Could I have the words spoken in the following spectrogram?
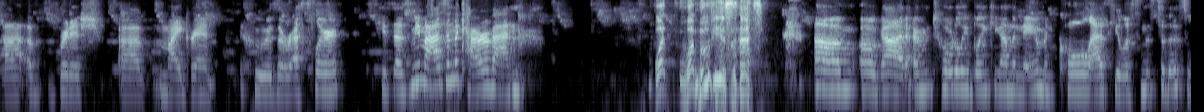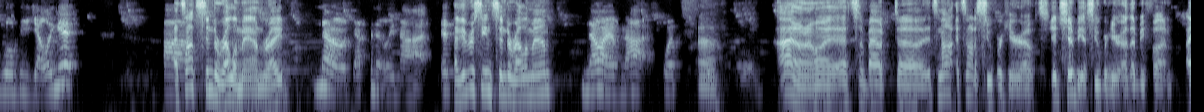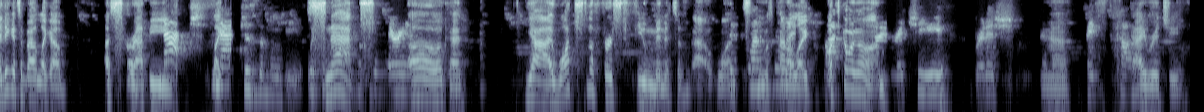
uh, a British uh, migrant who is a wrestler. He says, "Me ma's in the caravan." What what movie is that? Um, oh God, I'm totally blanking on the name, and Cole, as he listens to this, will be yelling it. That's not Cinderella Man, right? No, definitely not. It's, Have you ever seen Cinderella Man? No, I have not. What's? Uh, I don't know. It's about. Uh, it's not. It's not a superhero. It's, it should be a superhero. That'd be fun. I think it's about like a a scrappy. Snatch. like- Snatch is the movie. Snatch. Oh, okay. Yeah, I watched the first few minutes of that once and was kind of like, "What's going on?" Guy Ritchie, British Yeah, based. Guy Ritchie.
